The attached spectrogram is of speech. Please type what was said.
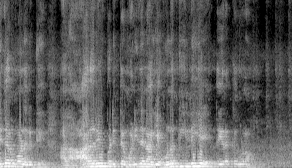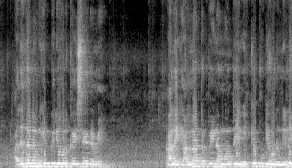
மனித மனிதாபிமானம் இருக்கு. ஆனா ஆறறிவு படித்த மனிதனாகிய உனக்கு இல்லையே இந்த இரக்க குணம். அதுதானே மிகப்பெரிய ஒரு கை சேதமே. நாளைக்கு அல்லாட்ட போய் நம்ம வந்து நிற்கக்கூடிய ஒரு நிலை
